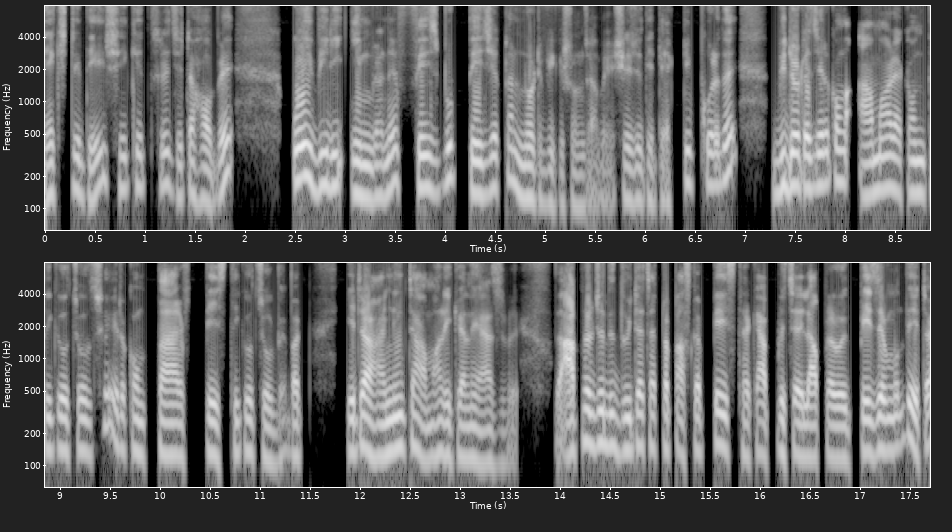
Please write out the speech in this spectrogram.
নেক্সট দেই সেক্ষেত্রে যেটা হবে ওই বিডি ইমরানের ফেসবুক পেজে একটা নোটিফিকেশন যাবে। সে যদি এটা অ্যাক্টিভ করে দেয়, ভিডিওটা যেরকম আমার অ্যাকাউন্ট থেকেও চলছে এরকম তার পেজ থেকেও চলবে। বাট এটার আর্নিংটা আমার এখানে আসবে। তো আপনার যদি ২ টা ৪ টা ৫ টা পেজ থাকে আপনি চাইলে আপনার ওই পেজের মধ্যে এটা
